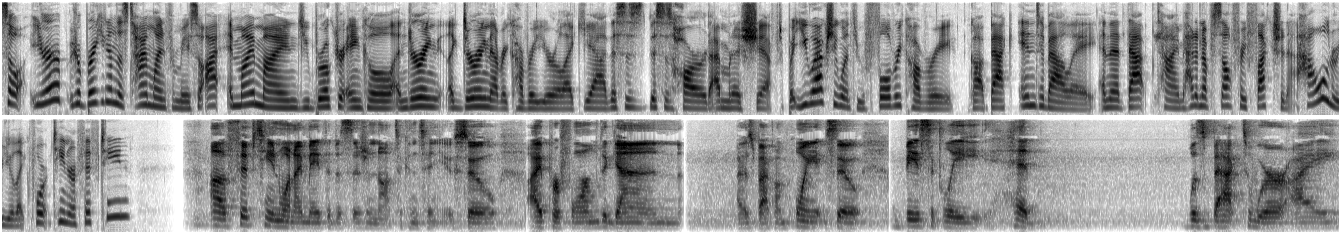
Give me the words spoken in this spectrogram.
So you're you're breaking down this timeline for me. So I, in my mind, you broke your ankle, and during like during that recovery, you were like, "Yeah, this is this is hard. I'm to shift." But you actually went through full recovery, got back into ballet, and at that time had enough self reflection. How old were you? Like 14 or 15? Uh, 15 when I made the decision not to continue. So I performed again. I was back on pointe. So basically, had was back to where I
